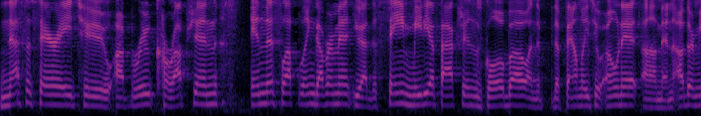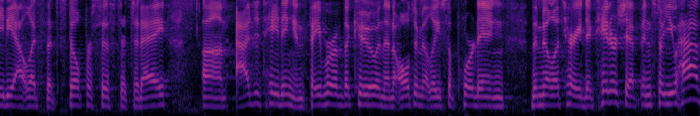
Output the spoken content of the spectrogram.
necessary to uproot corruption in this left-wing government. You had the same media factions, Globo and the, the families who own it, um, and other media outlets that still persist to today, um, agitating in favor of the coup and then ultimately supporting the military dictatorship. And so you have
